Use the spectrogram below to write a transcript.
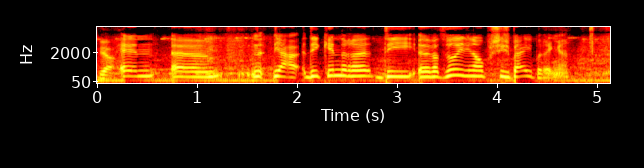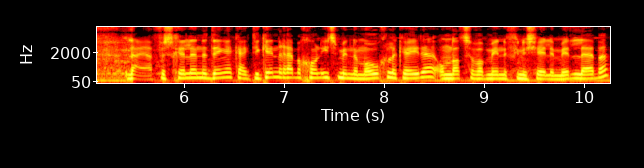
Ja. En uh, ja, die kinderen, die, uh, wat wil je die nou precies bijbrengen? Nou ja, verschillende dingen. Kijk, die kinderen hebben gewoon iets minder mogelijkheden, omdat ze wat minder financiële middelen hebben.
